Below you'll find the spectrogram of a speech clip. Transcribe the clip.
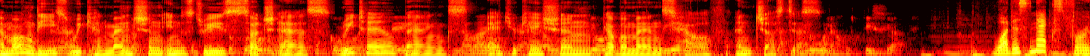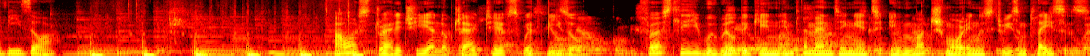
Among these we can mention industries such as retail, banks, education, governments, health and justice. What is next for Visor? Our strategy and objectives with Visor. Firstly, we will begin implementing it in much more industries and places.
